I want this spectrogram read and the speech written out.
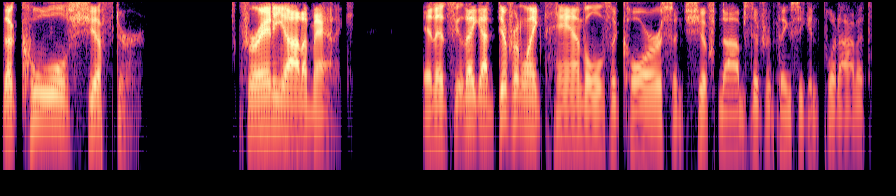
The cool shifter for any automatic. And it's they got different length handles, of course, and shift knobs, different things you can put on it.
